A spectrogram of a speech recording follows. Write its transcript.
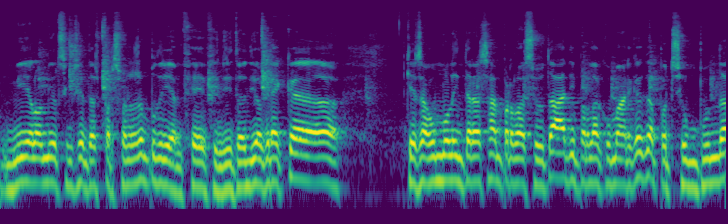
1.000 o 1.500 persones en podríem fer. Fins i tot jo crec que que és algo molt interessant per la ciutat i per la comarca, que pot ser un punt de,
